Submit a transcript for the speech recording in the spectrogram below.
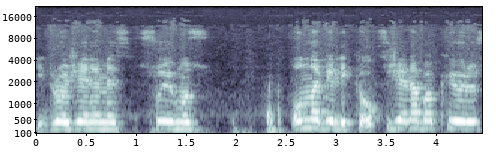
hidrojenimiz, suyumuz. Onunla birlikte oksijene bakıyoruz.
